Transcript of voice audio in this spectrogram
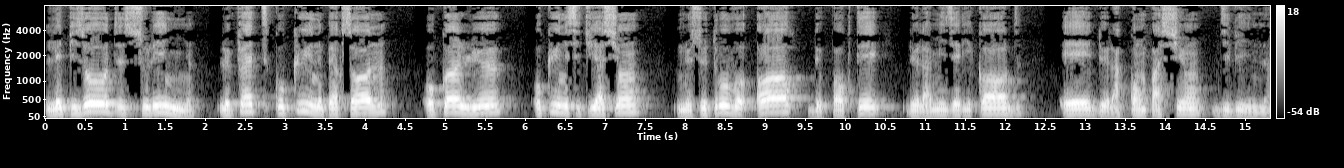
L'épisode souligne le fait qu'aucune personne, aucun lieu, aucune situation ne se trouve hors de portée de la miséricorde et de la compassion divine.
